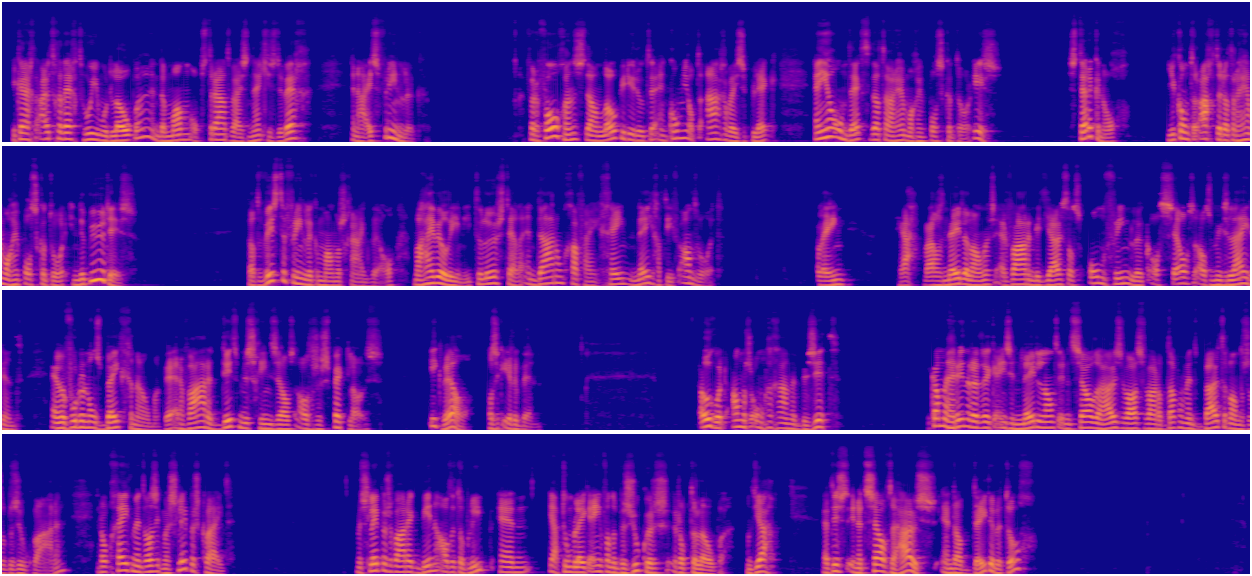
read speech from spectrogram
Je krijgt uitgelegd hoe je moet lopen en de man op straat wijst netjes de weg en hij is vriendelijk. Vervolgens dan loop je die route en kom je op de aangewezen plek en je ontdekt dat daar helemaal geen postkantoor is. Sterker nog, je komt erachter dat er helemaal geen postkantoor in de buurt is. Dat wist de vriendelijke man waarschijnlijk wel, maar hij wilde je niet teleurstellen en daarom gaf hij geen negatief antwoord. Alleen, ja, wij als Nederlanders ervaren dit juist als onvriendelijk of zelfs als misleidend. En we voelen ons beetgenomen. We ervaren dit misschien zelfs als respectloos. Ik wel, als ik eerlijk ben. Ook wordt anders omgegaan met bezit. Ik kan me herinneren dat ik eens in Nederland in hetzelfde huis was waar op dat moment buitenlanders op bezoek waren. En op een gegeven moment was ik mijn slippers kwijt. Mijn slippers waar ik binnen altijd op liep. En ja, toen bleek een van de bezoekers erop te lopen. Want ja, het is in hetzelfde huis en dat deden we toch?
